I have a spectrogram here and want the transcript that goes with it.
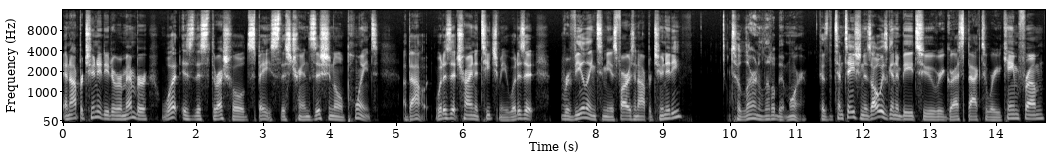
an opportunity to remember what is this threshold space, this transitional point about? What is it trying to teach me? What is it revealing to me as far as an opportunity to learn a little bit more? Because the temptation is always going to be to regress back to where you came from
